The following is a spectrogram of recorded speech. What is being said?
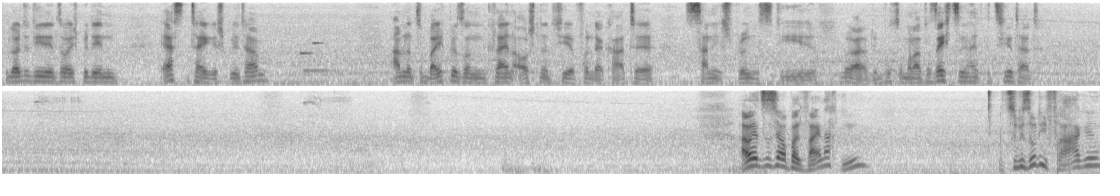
Für Leute, die zum Beispiel den ersten Teil gespielt haben, haben dann zum Beispiel so einen kleinen Ausschnitt hier von der Karte Sunny Springs, die ja, den Bus-Simulator 16 halt geziert hat. Aber jetzt ist ja auch bald Weihnachten. Sowieso die Frage,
